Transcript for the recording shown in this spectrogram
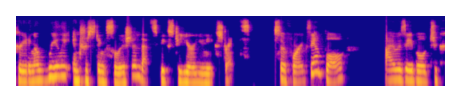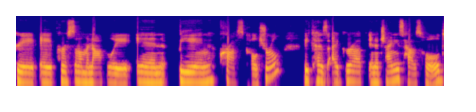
creating a really interesting solution that speaks to your unique strengths. So, for example, I was able to create a personal monopoly in being cross cultural because I grew up in a Chinese household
